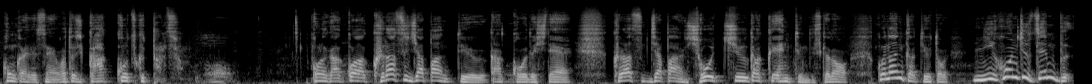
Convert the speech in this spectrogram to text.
今回ですね、私、学校を作ったんですよ。この学校はクラスジャパンっていう学校でして、クラスジャパン小中学園っていうんですけど、これ何かというと、日本中全部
